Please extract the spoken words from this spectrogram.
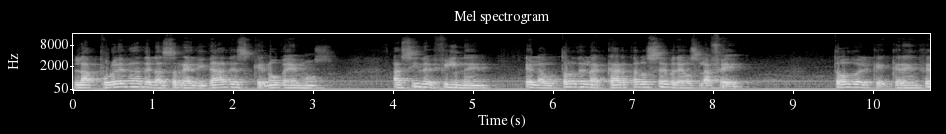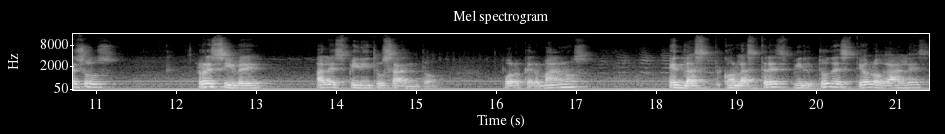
la prueba de las realidades que no vemos. Así define el autor de la carta a los hebreos la fe. Todo el que cree en Jesús recibe al Espíritu Santo. Porque hermanos, con las tres virtudes teologales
